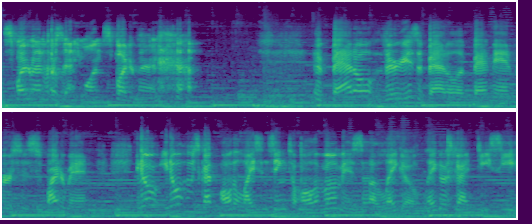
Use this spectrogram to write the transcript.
Spider-Man versus anyone. Spider-Man. a battle. There is a battle of Batman versus Spider-Man. You know, you know who's got all the licensing to all of them is uh, Lego. Lego's got DC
